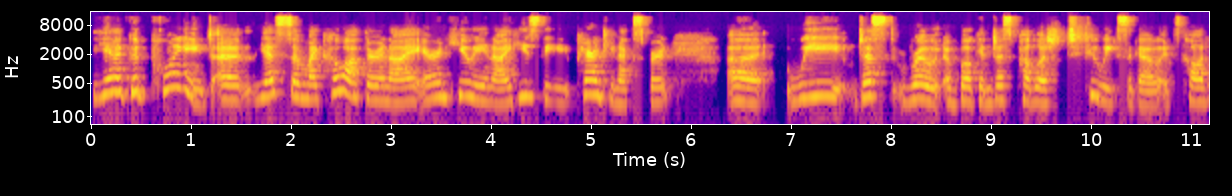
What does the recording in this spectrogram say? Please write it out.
Yeah, good point. Uh, yes, so my co-author and I, Aaron Huey and I, he's the parenting expert uh, we just wrote a book and just published two weeks ago. It's called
